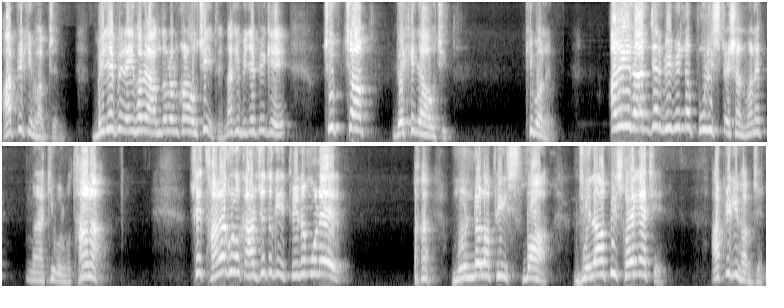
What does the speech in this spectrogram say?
আপনি কি ভাবছেন? বিজেপির এইভাবে আন্দোলন করা উচিত, নাকি বিজেপিকে চুপচাপ দেখে যাওয়া উচিত? কি বলেন? আর এই রাজ্যের বিভিন্ন পুলিশ স্টেশন মানে কি বলব, থানা সেই থানাগুলো কার্যত কি তৃণমূলের মন্ডল অফিস বা জেলা অফিস হয়ে গেছে? আপনি কি ভাবছেন?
